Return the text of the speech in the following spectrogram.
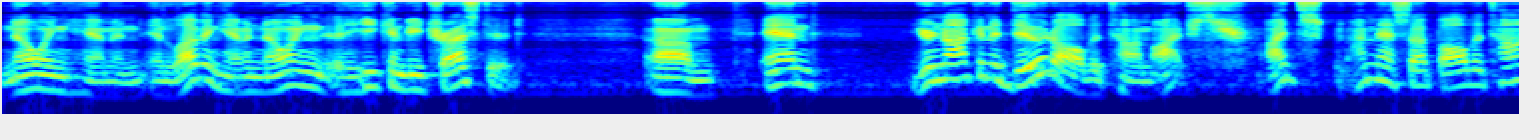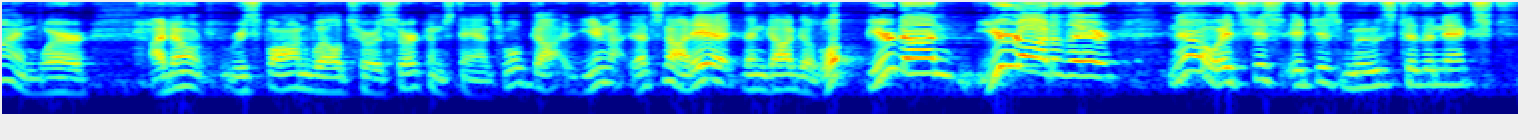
knowing Him and, and loving Him and knowing that He can be trusted. Um, and you're not going to do it all the time. I, I, I mess up all the time where I don't respond well to a circumstance. Well, God, you're not, that's not it. Then God goes, whoop, you're done. You're out of there. No, it's just, it just moves to the next,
